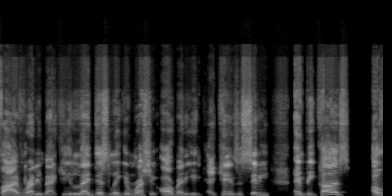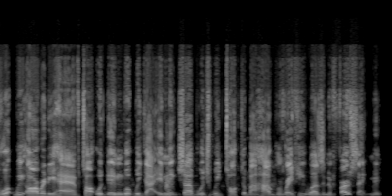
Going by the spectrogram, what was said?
five running back. He led this league in rushing already at Kansas City. And because of what we already have talked with and what we got in Nick Chubb, which we talked about how great he was in the first segment,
